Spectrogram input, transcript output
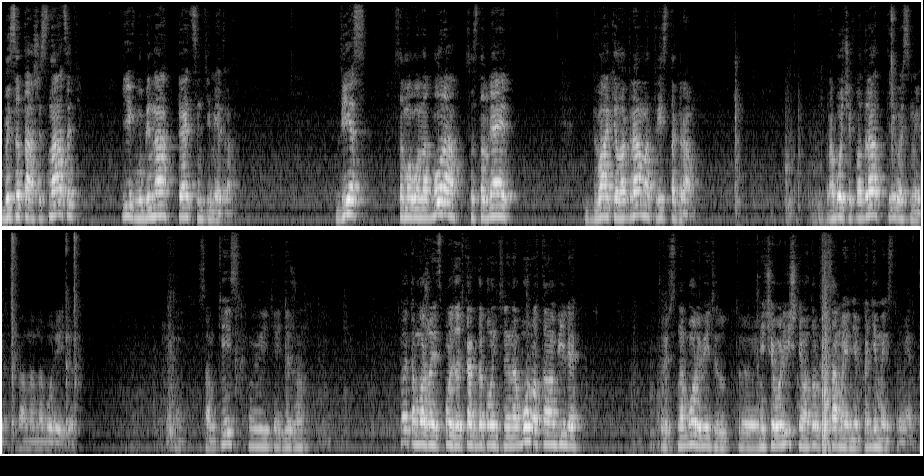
высота 16 и глубина 5 сантиметров. Вес самого набора составляет 2 килограмма 300 грамм. Рабочий квадрат 3 восьмых в данном наборе идет. Сам кейс, вы видите, я держу. Но ну, это можно использовать как дополнительный набор в автомобиле. То есть набор, видите, тут э, ничего лишнего, только самые необходимые инструменты.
